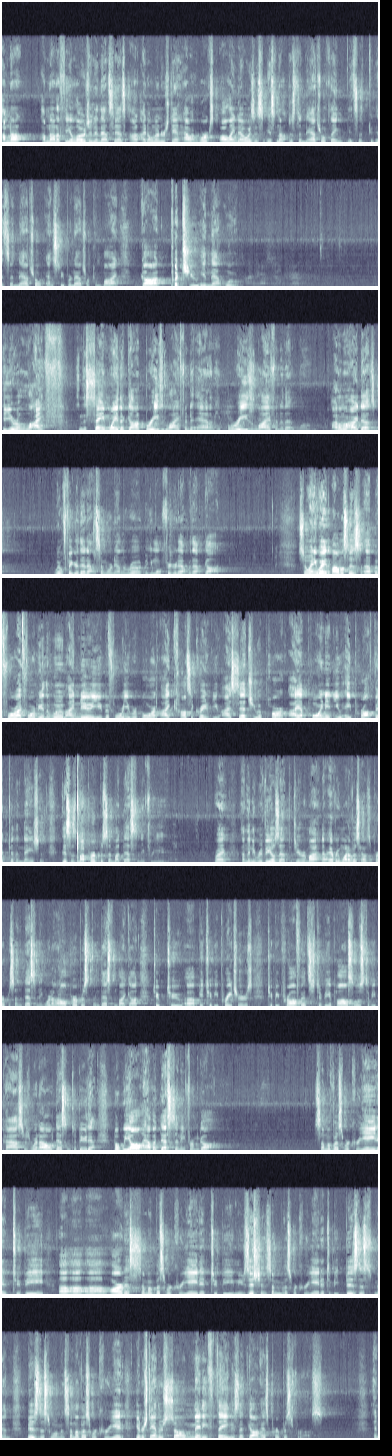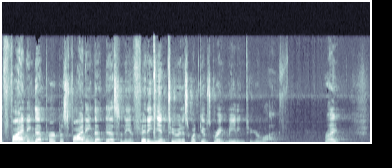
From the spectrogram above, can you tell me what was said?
I'm not I'm not a theologian in that sense. I, I, don't understand how it works. All I know is it's, it's not just a natural thing, it's a, it's a natural and supernatural combined. God put you in that womb. You're a life. In the same way that God breathed life into Adam, He breathes life into that womb. I don't know how He does it. We'll figure that out somewhere down the road, but you won't figure it out without God. So, anyway, the Bible says, uh, Before I formed you in the womb, I knew you. Before you were born, I consecrated you. I set you apart. I appointed you a prophet to the nations. This is my purpose and my destiny for you. Right? And then he reveals that to Jeremiah. Now, every one of us has a purpose and a destiny. We're not all purposed and destined by God to, to, uh, be, to be preachers, to be prophets, to be apostles, to be pastors. We're not all destined to do that. But we all have a destiny from God. Some of us were created to be uh, uh, uh, artists. Some of us were created to be musicians. Some of us were created to be businessmen, businesswomen. Some of us were created. You understand there's so many things that God has purposed for us. And finding that purpose, finding that destiny, and fitting into it is what gives great meaning to your life. Right?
